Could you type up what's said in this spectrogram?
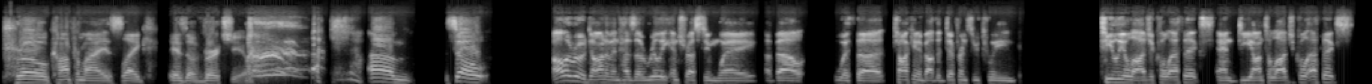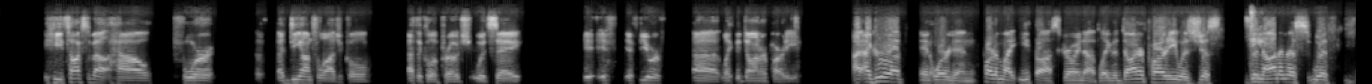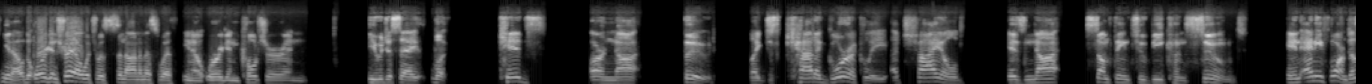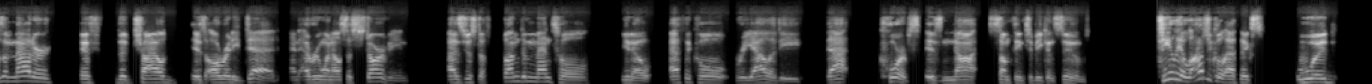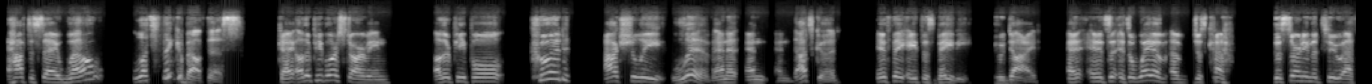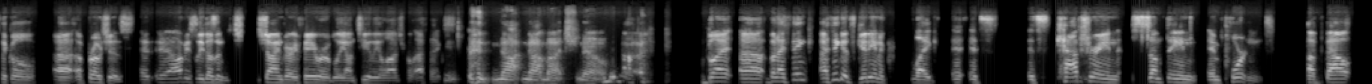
pro compromise like is a virtue. um, so Oliver O'Donovan has a really interesting way about with uh, talking about the difference between teleological ethics and deontological ethics. He talks about how for a deontological ethical approach would say if if you were uh, like the Donner Party. I, I grew up in Oregon. Part of my ethos growing up, like the Donner Party, was just synonymous with you know the Oregon Trail, which was synonymous with you know Oregon culture, and you would just say, look, kids are not food. Like just categorically, a child is not something to be consumed in any form. Doesn't matter if the child is already dead and everyone else is starving, as just a fundamental, you know, ethical reality, that corpse is not something to be consumed. Teleological ethics would have to say, well, let's think about this. Okay, other people are starving. Other people could actually live, and it, and and that's good if they ate this baby who died. And, and it's a, it's a way of, of just kind of discerning the two ethical uh, approaches. It, it, obviously doesn't shine very favorably on teleological ethics. not not much, no. but uh, but I think I think it's getting a, like it, it's it's capturing something important about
